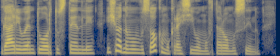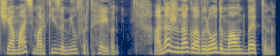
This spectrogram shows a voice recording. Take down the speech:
Гарри Уэнтуорту Стэнли, еще одному высокому, красивому второму сыну, чья мать маркиза Милфорд Хейвен. Она жена главы рода Маунт-Беттонов,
